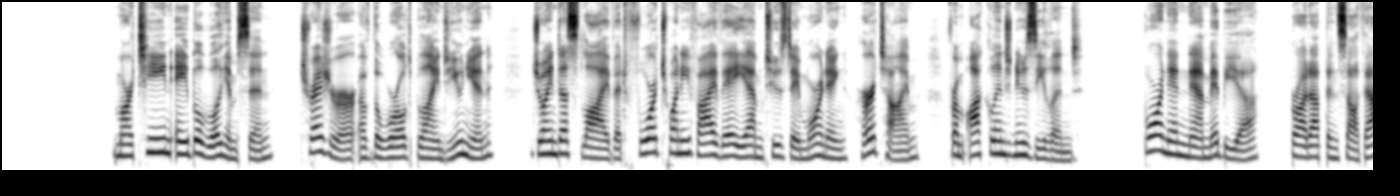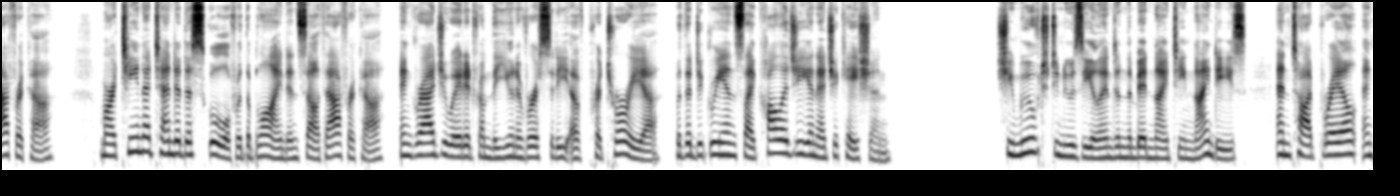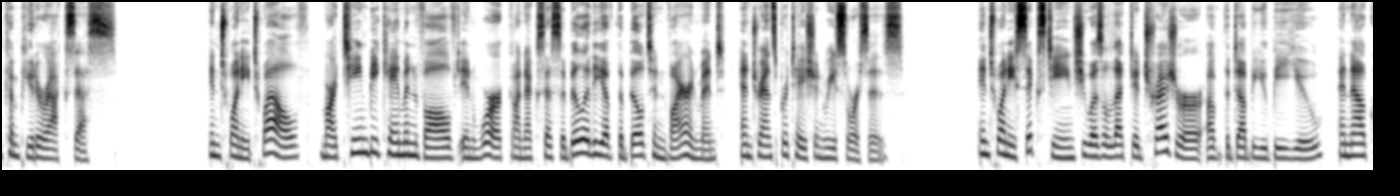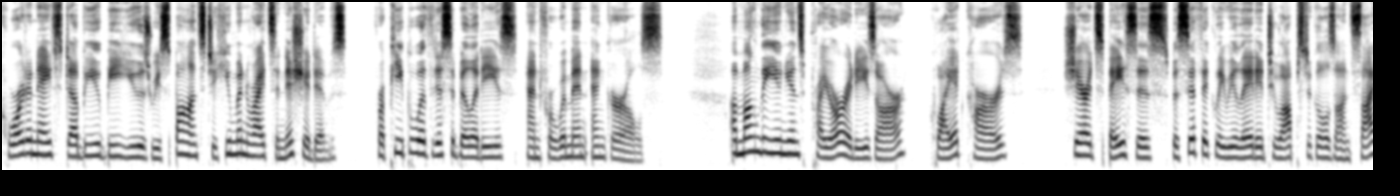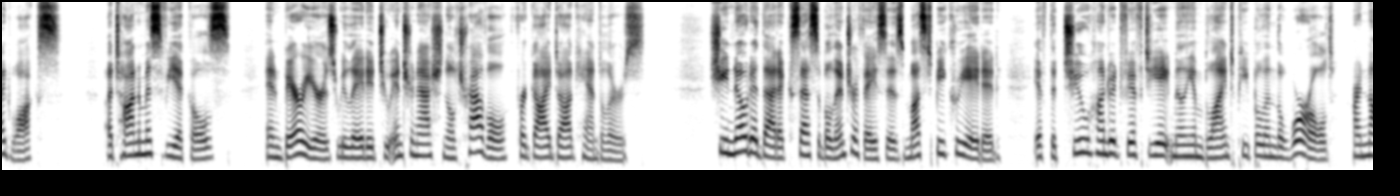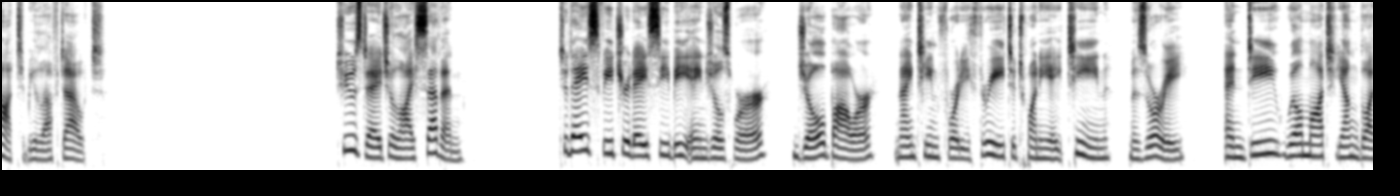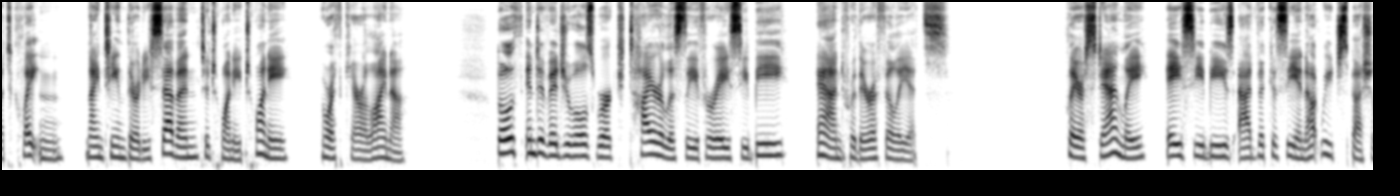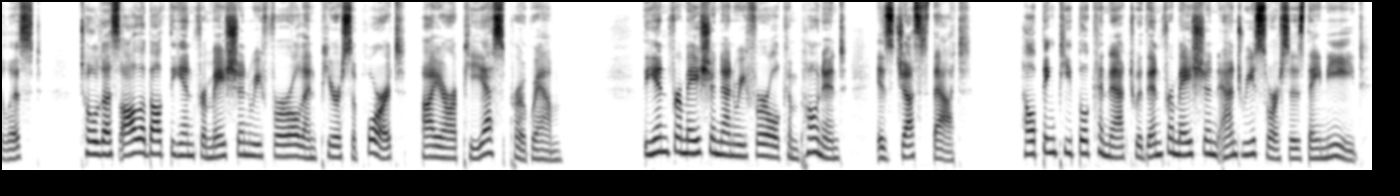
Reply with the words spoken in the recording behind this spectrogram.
Martine Abel Williamson, treasurer of the World Blind Union, joined us live at 4:25 a.m. Tuesday morning, her time, from Auckland, New Zealand. Born in Namibia, brought up in South Africa, Martine attended a school for the blind in South Africa and graduated from the University of Pretoria with a degree in psychology and education. She moved to New Zealand in the mid 1990s and taught Braille and computer access. In 2012, Martine became involved in work on accessibility of the built environment and transportation resources. In 2016, she was elected treasurer of the WBU and now coordinates WBU's response to human rights initiatives for people with disabilities and for women and girls. Among the union's priorities are quiet cars, shared spaces specifically related to obstacles on sidewalks, autonomous vehicles, and barriers related to international travel for guide dog handlers. She noted that accessible interfaces must be created if the 258 million blind people in the world are not to be left out. Tuesday, July 7. Today's featured ACB angels were Joel Bauer, 1943 to 2018, Missouri, and D. Wilmot Youngblood Clayton, 1937 to 2020, North Carolina. Both individuals worked tirelessly for ACB and for their affiliates. Claire Stanley, ACB's advocacy and outreach specialist, told us all about the Information, Referral, and Peer Support IRPS program. The information and referral component is just that helping people connect with information and resources they need.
